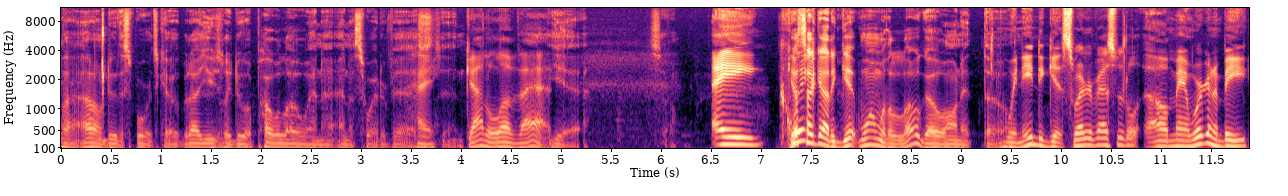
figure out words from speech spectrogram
Well, I don't do the sports coat, but I usually do a polo and a, and a sweater vest. Hey, and, gotta love that. Yeah. So a quick, guess I got to get one with a logo on it though. We need to get sweater vests with. Oh man, we're gonna be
